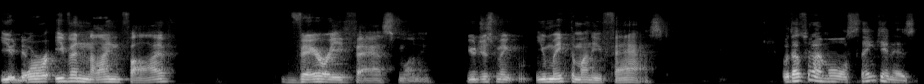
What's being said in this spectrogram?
You you or even 9 5, very fast money. You just make you make the money fast. Well, that's what I'm almost thinking is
